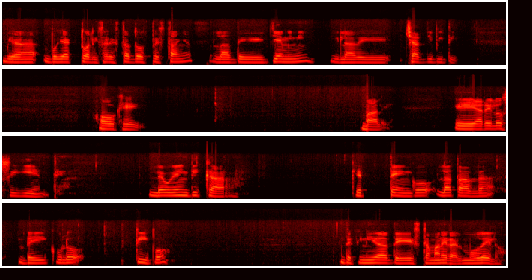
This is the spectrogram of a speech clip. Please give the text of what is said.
Voy a, voy a actualizar estas dos pestañas, la de Gemini y la de ChatGPT. Ok. Vale. Eh, haré lo siguiente. Le voy a indicar que tengo la tabla vehículo tipo definida de esta manera, el modelo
